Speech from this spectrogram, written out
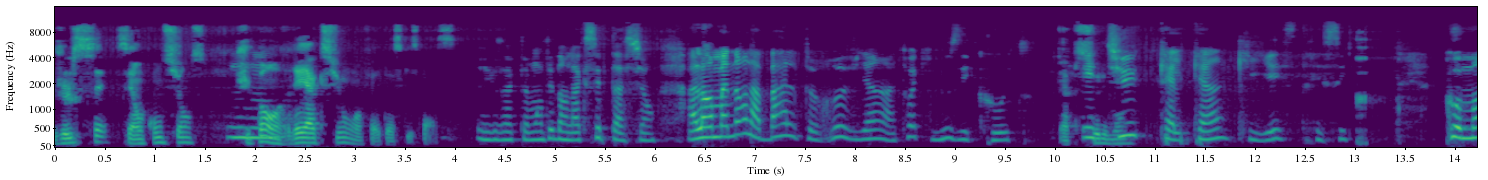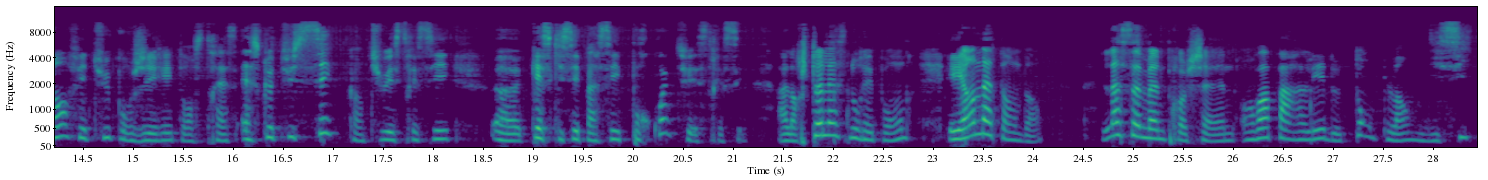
le sais, c'est en conscience. Je suis pas en mhm. réaction en fait à ce qui se passe. Exactement, tu es dans l'acceptation. Alors maintenant la balle te revient à toi qui nous écoutes. Es-tu quelqu'un qui est stressé? Comment fais-tu pour gérer ton stress? Est-ce que tu sais quand tu es stressé? Euh, Qu'est-ce qui s'est passé? Pourquoi tu es stressé? Alors, je te laisse nous répondre. Et en attendant, la semaine prochaine, on va parler de ton plan d'ici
